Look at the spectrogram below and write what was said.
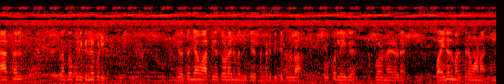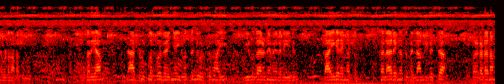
നാഷണൽ ക്ലബ്ബ് പുലിക്കുന്നപ്പടി ഇരുപത്തഞ്ചാം വാർഷികത്തോടനുബന്ധിച്ച് സംഘടിപ്പിച്ചിട്ടുള്ള സൂപ്പർ ലീഗ് ഫുട്ബോൾ മേളയുടെ ഫൈനൽ മത്സരമാണ് ഇന്നിവിടെ നടക്കുന്നത്. നമുക്കറിയാം നാഷണൽ ക്ലബ്ബ് കഴിഞ്ഞ ഇരുപത്തഞ്ച് വർഷമായി ജീവകാരുണ്യ മേഖലയിലും കായിക രംഗത്തും കലാരംഗത്തും എല്ലാം മികച്ച പ്രകടനം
